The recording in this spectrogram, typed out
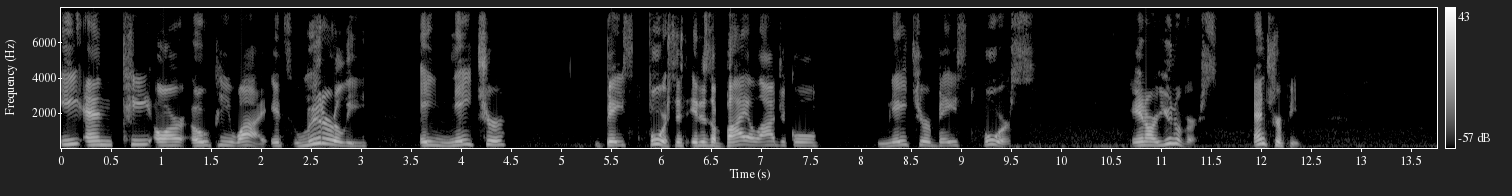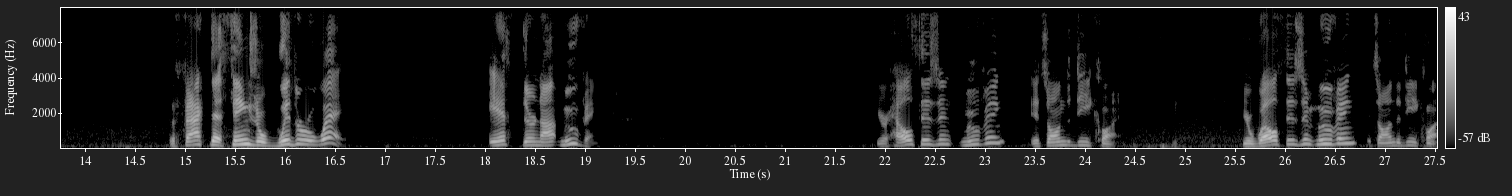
E N T R O P Y. It's literally a nature based force. It, it is a biological, nature based force in our universe. Entropy. The fact that things will wither away if they're not moving. Your health isn't moving, it's on the decline. Your wealth isn't moving, it's on the decline.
